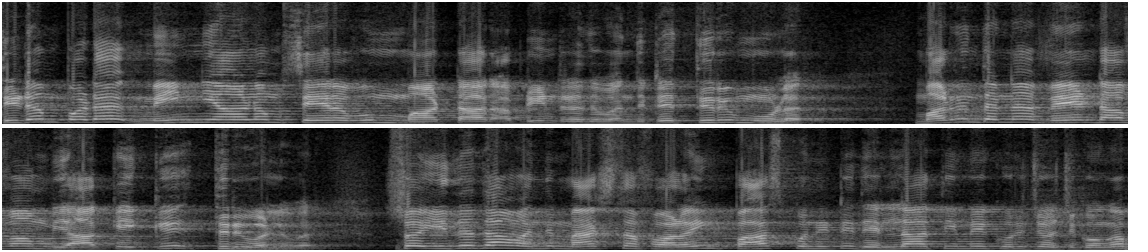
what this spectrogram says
திடம்பட மெய்ஞானம் சேரவும் மாட்டார் அப்படின்றது வந்துட்டு திருமூலர். மருந்தன வேண்டாவாம் யாக்கைக்கு திருவள்ளுவர். ஸோ இதை தான் வந்து மேக்ஸ் த ஃபாலோயிங் பாஸ் பண்ணிட்டு இது எல்லாத்தையுமே குறித்து வச்சுக்கோங்க.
